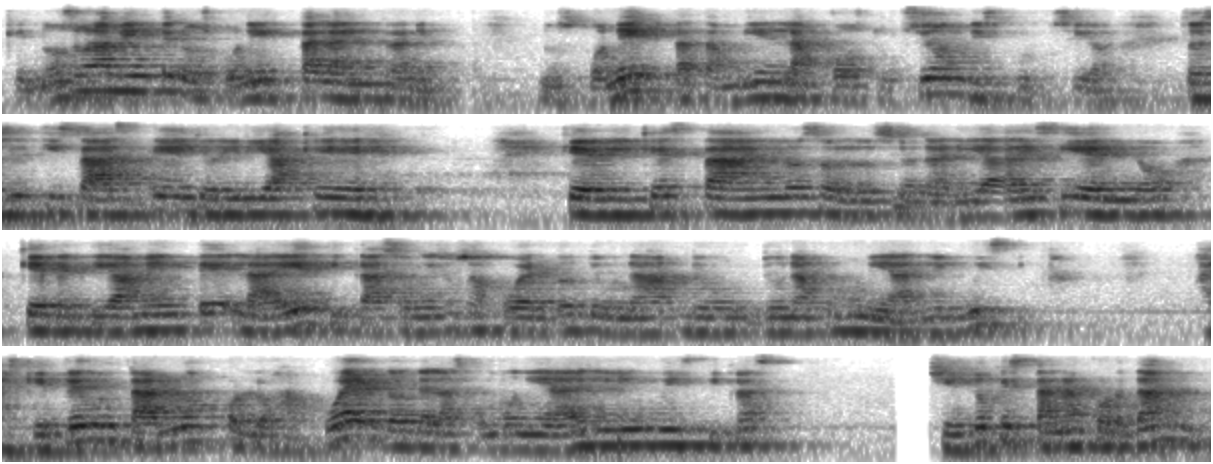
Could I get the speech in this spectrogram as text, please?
que no solamente nos conecta la intranet, nos conecta también la construcción discursiva. Entonces quizás eh, yo diría que que vi que Stan lo solucionaría diciendo que efectivamente la ética son esos acuerdos de una, de, una comunidad lingüística. Hay que preguntarnos por los acuerdos de las comunidades lingüísticas, qué es lo que están acordando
